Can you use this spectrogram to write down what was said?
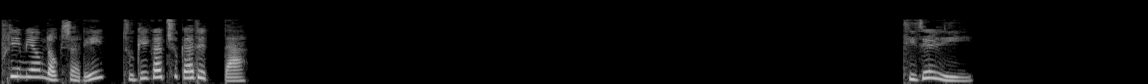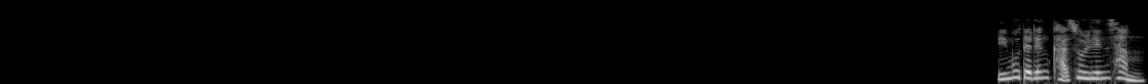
프리미엄 럭셔리 두 개가 추가됐다. 디젤 2 이 모델은 가솔린 3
